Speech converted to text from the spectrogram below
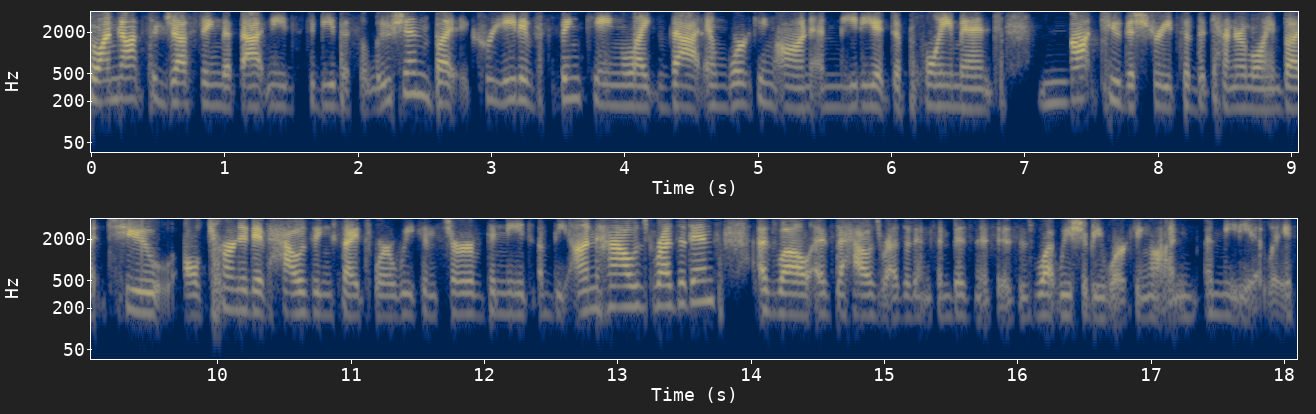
so I'm not suggesting that that needs to be the solution, but creative thinking like that and working on immediate deployment, not to the streets of the Tenderloin, but to alternative housing sites where we can serve the needs of the unhoused residents as well as the housed residents and businesses is what we should be working on immediately.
